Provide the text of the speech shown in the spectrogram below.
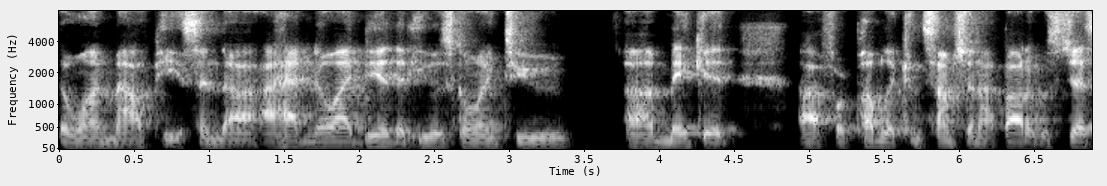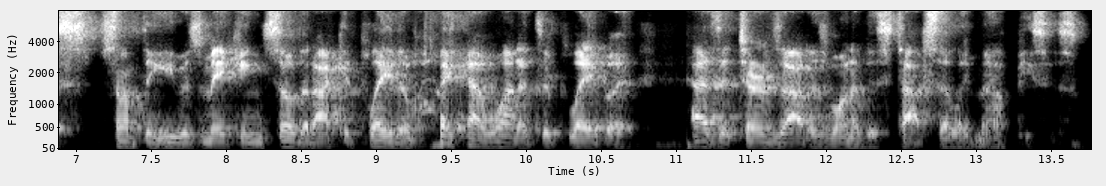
the one mouthpiece. And uh, I had no idea that he was going to uh, make it uh, for public consumption. I thought it was just something he was making so that I could play the way I wanted to play. But as it turns out, is one of his top selling mouthpieces.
